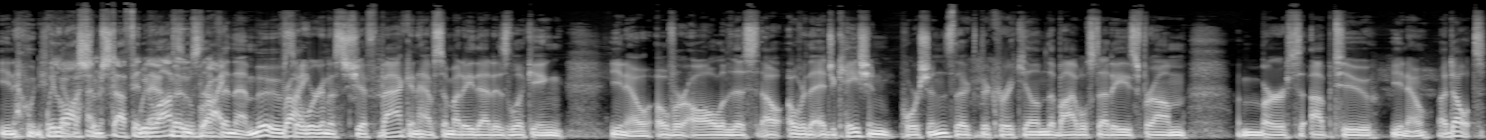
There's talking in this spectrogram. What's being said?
you know, we, We lost some stuff in we that lost some move, stuff right. in that move. So we're going to shift back and have somebody that is looking, you know, over all of this, uh, over the education portions, the, the curriculum, the Bible studies from birth up to, you know, adults.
